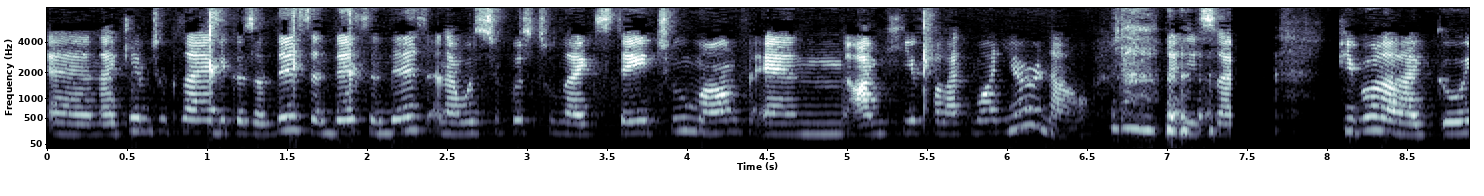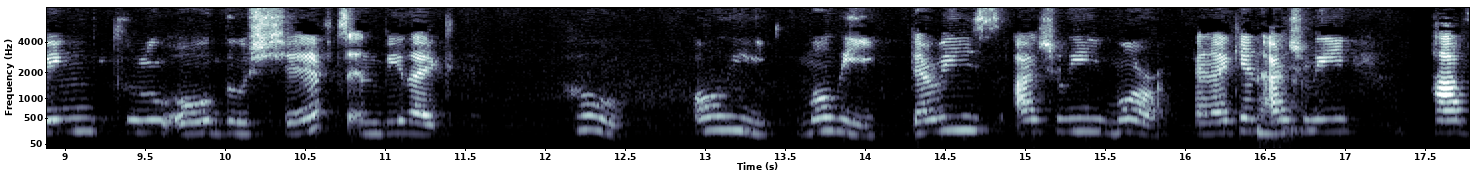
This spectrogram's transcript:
and i came to playa because of this and this and this and i was supposed to like stay two months and i'm here for like one year now and it's like people are like going through all those shifts and be like oh holy moly there is actually more and i can Mhm. actually have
